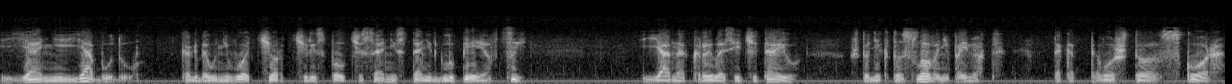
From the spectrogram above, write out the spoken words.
Я не я буду, когда у него черт через полчаса не станет глупее овцы. Я накрылась и читаю, что никто слова не поймет, так от того, что скоро.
